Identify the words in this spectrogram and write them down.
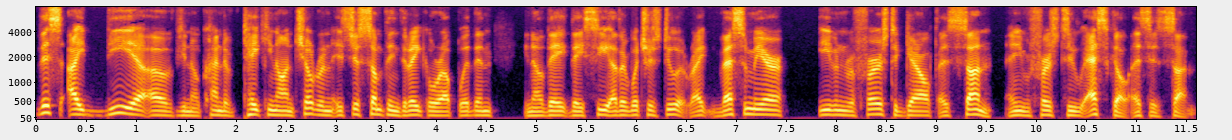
this idea of you know kind of taking on children is just something that they grew up with, and you know they they see other Witchers do it, right? Vesemir even refers to Geralt as son, and he refers to Eskel as his son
